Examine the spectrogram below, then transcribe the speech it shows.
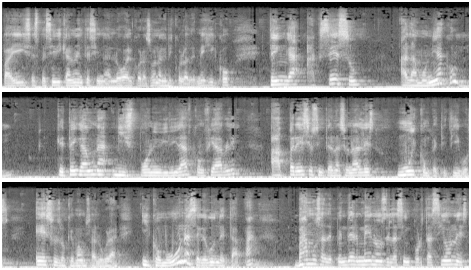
país, específicamente Sinaloa, el corazón agrícola de México, tenga acceso al amoníaco, que tenga una disponibilidad confiable a precios internacionales muy competitivos. Eso es lo que vamos a lograr. Y como una segunda etapa, vamos a depender menos de las importaciones,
